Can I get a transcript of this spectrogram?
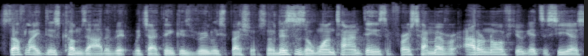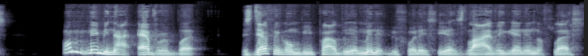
stuff like this comes out of it, which I think is really special. So this is a one time thing. It's the first time ever. I don't know if you'll get to see us, or maybe not ever, but it's definitely going to be probably a minute before they see us live again in the flesh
